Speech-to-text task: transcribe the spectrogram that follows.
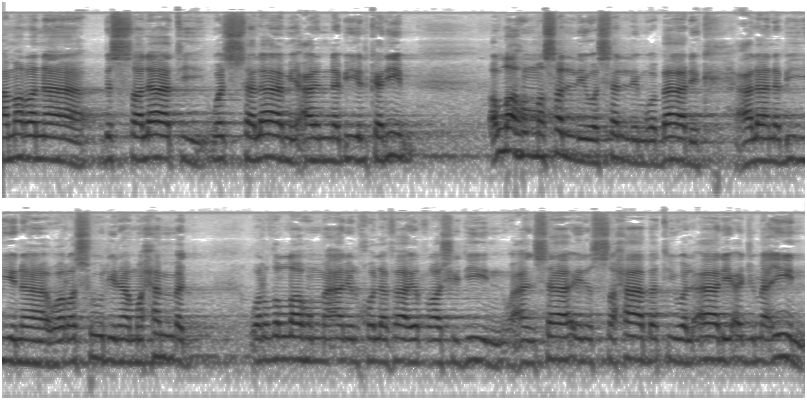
أمرنا بالصلاة والسلام على النبي الكريم. اللهم صل وسلم وبارك على نبينا ورسولنا محمد. وارض اللهم عن الخلفاء الراشدين وعن سائر الصحابة والآل أجمعين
